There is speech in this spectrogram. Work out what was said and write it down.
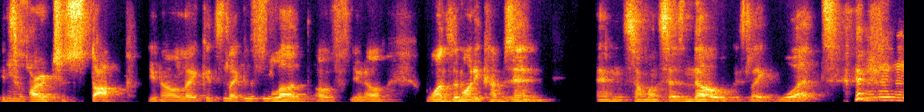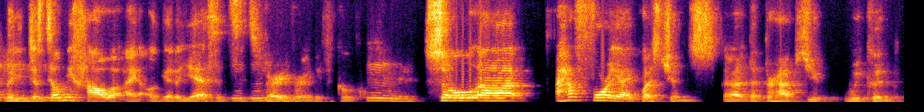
it's yeah. hard to stop you know like it's like a flood of you know once the money comes in and someone says no it's like what like just tell me how I, will get a yes it's, it's very very difficult mm. so uh, I have four AI questions uh, that perhaps you we could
